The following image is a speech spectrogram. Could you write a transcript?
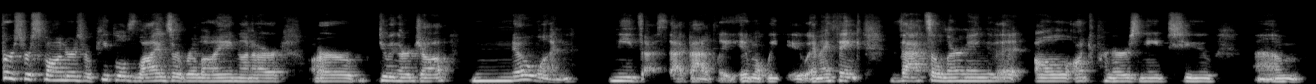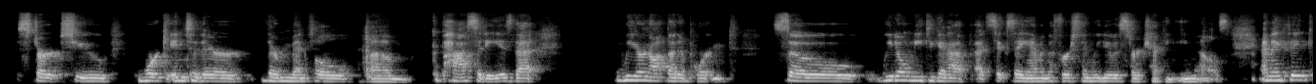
first responders where people's lives are relying on our our doing our job no one needs us that badly in what we do and i think that's a learning that all entrepreneurs need to um, start to work into their their mental um, capacity is that we are not that important so we don't need to get up at 6 a.m. and the first thing we do is start checking emails. And I think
